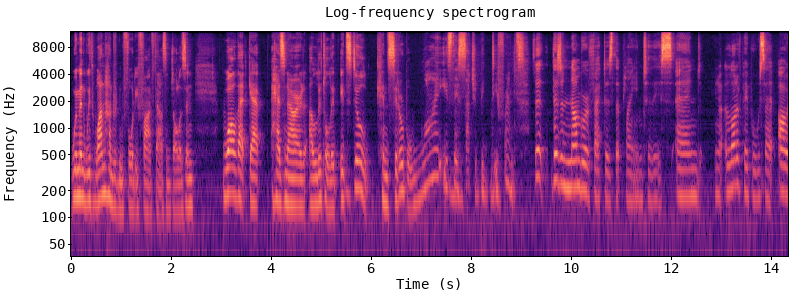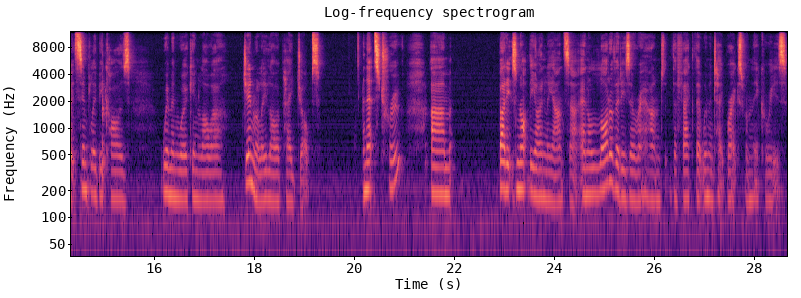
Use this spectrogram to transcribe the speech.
women with $145,000. And while that gap has narrowed a little, it, it's still considerable. Why is there such a big difference? So there's a number of factors that play into this, and you know, a lot of people will say, "Oh, it's simply because women work in lower, generally lower paid jobs," and that's true. Um, but it's not the only answer, and a lot of it is around the fact that women take breaks from their careers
